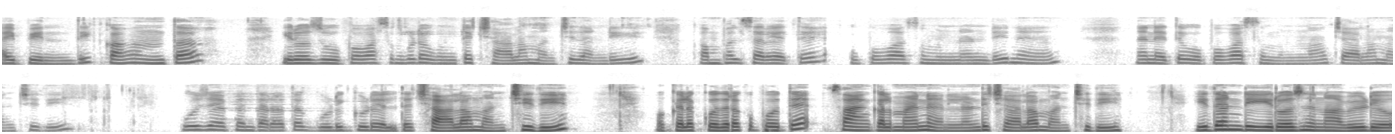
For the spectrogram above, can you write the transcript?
అయిపోయింది. అంతా ఈరోజు ఉపవాసం కూడా ఉంటే చాలా మంచిదండి. కంపల్సరీ అయితే ఉపవాసం ఉండండి. నేను నేనైతే ఉపవాసం ఉన్నా చాలా మంచిది. పూజ అయిపోయిన తర్వాత గుడికి కూడా వెళ్తే చాలా మంచిది. ఒకవేళ కుదరకపోతే సాయంకాలం అయినా వెళ్ళండి చాలా మంచిది. ఇదండి ఈరోజు నా వీడియో.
